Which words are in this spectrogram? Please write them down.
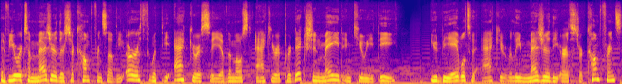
If you were to measure the circumference of the Earth with the accuracy of the most accurate prediction made in QED, you'd be able to accurately measure the Earth's circumference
